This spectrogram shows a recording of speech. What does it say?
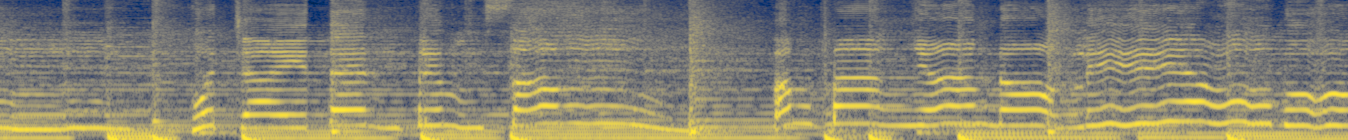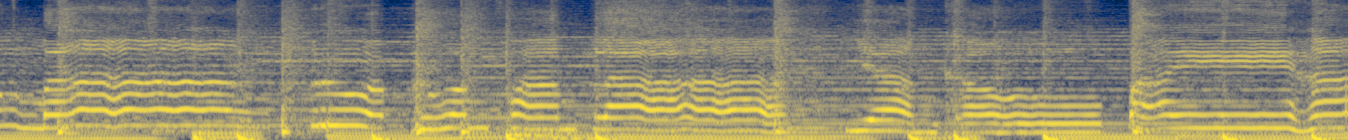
ำหัวใจเต้นปริมซ้ำปั๊มปังยามน้องเลี้ยวบุงมา รวบรวมความกล้า ย่างเข้าไปหา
